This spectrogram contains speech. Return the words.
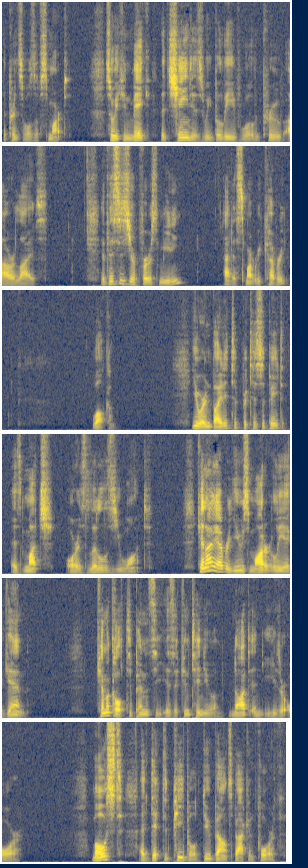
the principles of SMART so we can make the changes we believe will improve our lives. If this is your first meeting at a Smart Recovery, welcome. You are invited to participate as much or as little as you want. Can I ever use moderately again? Chemical dependency is a continuum, not an either or. Most addicted people do bounce back and forth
